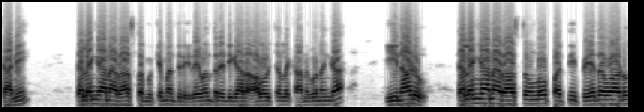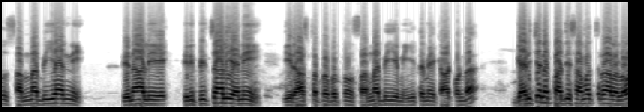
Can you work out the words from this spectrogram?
కానీ తెలంగాణ రాష్ట్ర ముఖ్యమంత్రి రేవంత్ రెడ్డి గారి ఆలోచనలకు అనుగుణంగా ఈనాడు తెలంగాణ రాష్ట్రంలో ప్రతి పేదవాడు సన్న బియ్యాన్ని తినాలి తినిపించాలి అని ఈ రాష్ట్ర ప్రభుత్వం సన్న బియ్యం ఇయటమే కాకుండా గడిచిన పది సంవత్సరాలలో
